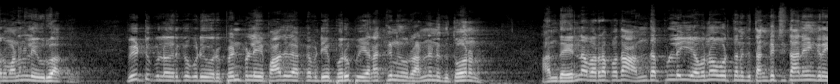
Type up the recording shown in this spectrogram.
ஒரு மனநிலை உருவாக்குது. வீட்டுக்குள்ளே இருக்கக்கூடிய ஒரு பெண் பிள்ளையை பாதுகாக்க வேண்டிய பொறுப்பு எனக்குன்னு ஒரு அண்ணனுக்கு தோணணும். அந்த எண்ணம் வர்றப்ப தான் அந்த பிள்ளையை எவனோ ஒருத்தனுக்கு தங்கச்சி தானேங்கிற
